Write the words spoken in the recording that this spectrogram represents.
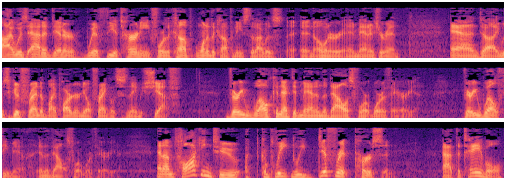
I was at a dinner with the attorney for the comp- one of the companies that I was an owner and manager in. And uh, he was a good friend of my partner, Neil Franklin. His name is Chef. Very well connected man in the Dallas Fort Worth area. Very wealthy man in the Dallas Fort Worth area. And I'm talking to a completely different person at the table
